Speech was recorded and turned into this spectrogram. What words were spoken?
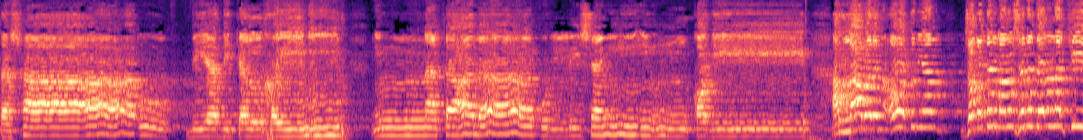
تشاء بيدك الخير إنك على كل شيء قدير আল্লাহ বলেন ও দুনিয়ার জগতের মানুষেরা জানো নাকি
